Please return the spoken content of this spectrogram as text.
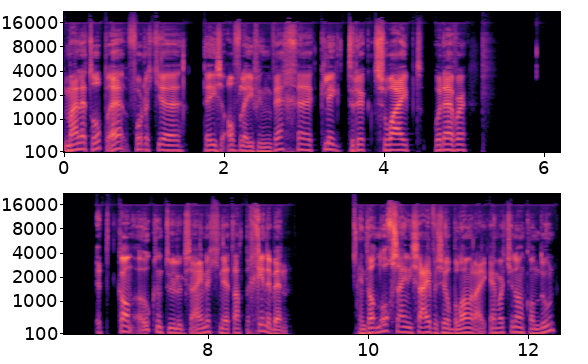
maar let op, hè, voordat je deze aflevering wegklikt, drukt, swiped, whatever. Het kan ook natuurlijk zijn dat je net aan het beginnen bent. En dan nog zijn die cijfers heel belangrijk. En wat je dan kan doen,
